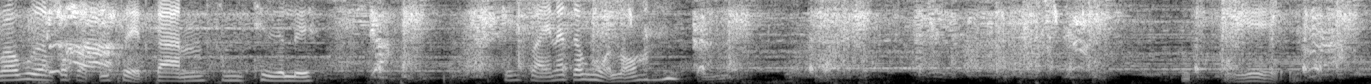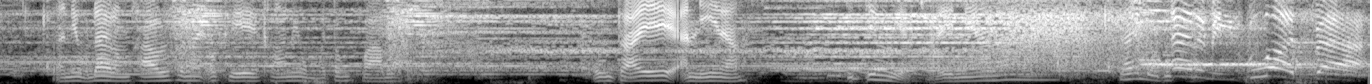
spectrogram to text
แล้วเพื่อนก็ปฏิเสธการคำเชิญเลยสงสัยน่าจะหัวร้อนโอเคตอนนี้ผมได้รองเท้าแล้วใช่ไหมโอเคคราวนี้ผมไม่ต้องฟาร์มละผมใช้อันนี้นะ ที่จริงอยากใช้อันเนี้ยนะใช้เลยดิ Enemy bloodbath.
